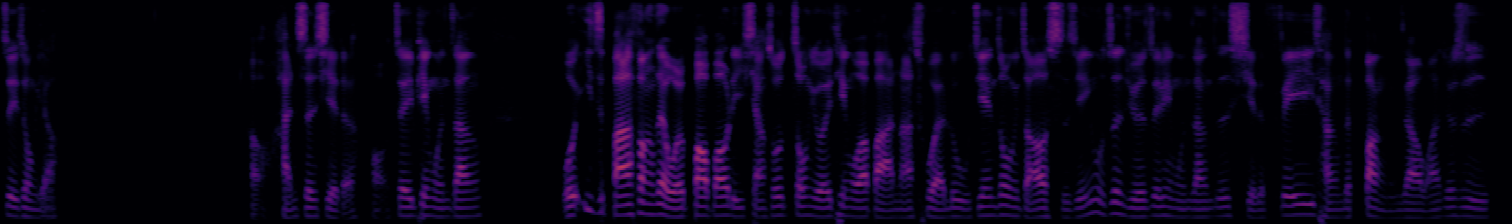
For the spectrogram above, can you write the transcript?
最重要。好，韩生写的哦，这一篇文章，我一直把它放在我的包包里，想说总有一天我要把它拿出来录。今天终于找到时间，因为我真的觉得这篇文章真的写的非常的棒，你知道吗？就是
